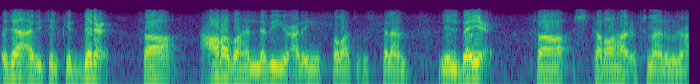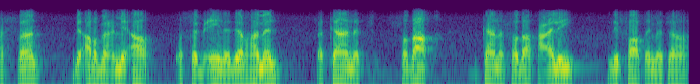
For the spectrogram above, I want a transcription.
فجاء بتلك الدرع فعرضها النبي عليه الصلاة والسلام للبيع فاشتراها عثمان بن عفان بأربعمائة وسبعين درهما. فكانت صداق كان صداق علي لفاطمة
